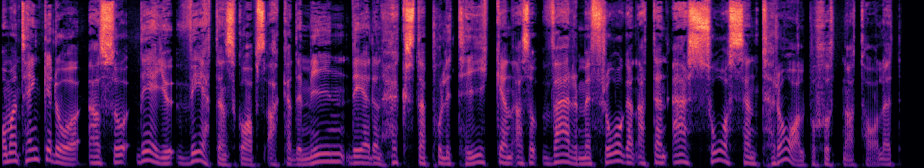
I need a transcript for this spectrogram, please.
Om man tänker då, alltså det är ju Vetenskapsakademin, det är den högsta politiken, alltså värmefrågan, att den är så central på 1700-talet.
